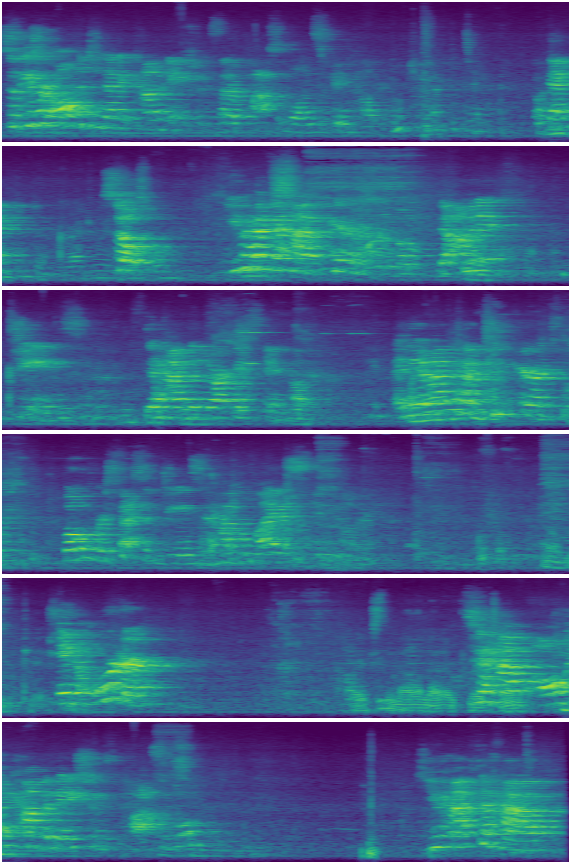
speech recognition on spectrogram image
So these are all the genetic combinations that are possible in skin color. Okay? So you have to have parents with both dominant genes to have the darkest skin color. And you have to have two parents with both recessive genes to have the lightest skin color. in order The to have all the combinations possible, you have to have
